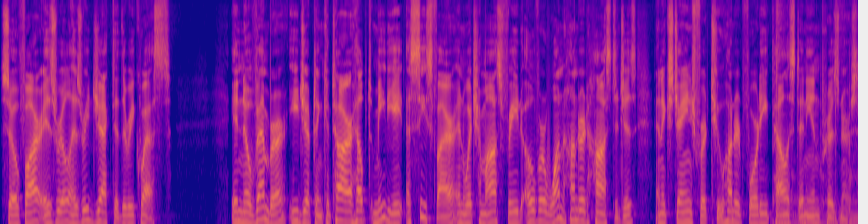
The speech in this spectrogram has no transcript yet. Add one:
So far, Israel has rejected the requests. In November, Egypt and Qatar helped mediate a ceasefire in which Hamas freed over 100 hostages in exchange for 240 Palestinian prisoners.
